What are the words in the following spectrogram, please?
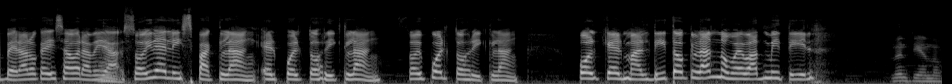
verá lo que dice ahora, Mm. mira, soy del Hispaclán, el puertorriclán, soy puertorriclán, porque el maldito clan no me va a admitir. No entiendo.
